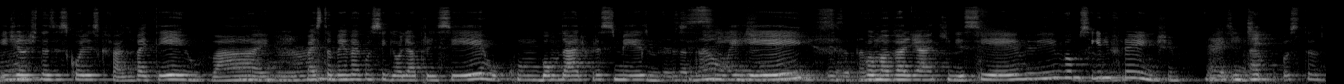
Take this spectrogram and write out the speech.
E diante das escolhas que faz, vai ter erro, vai, mas também vai conseguir olhar para esse erro com bondade para si mesmo. Assim, não, errei. Exatamente. vamos avaliar aqui nesse erro e vamos seguir em frente. É, É, e de... postando.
